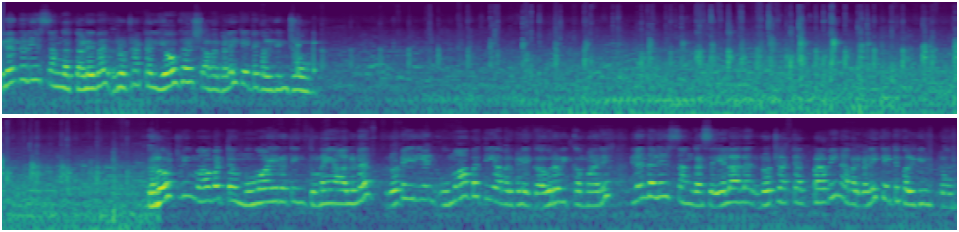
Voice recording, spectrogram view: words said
இளந்தளிர் சங்க தலைவர் ரொட்ராக்டர் யோகேஷ் அவர்களை கேட்டுக்கொள்கின்றோம். ரோட்டரி மாவட்டம் மூவாயிரத்தின் துணை ஆளுநர் ரொட்டேரியன் உமாபதி அவர்களை கௌரவிக்குமாறு இளந்தளிர் சங்க செயலாளர் ரோட்ராக்டர் பிரவீன் அவர்களை கேட்டுக்கொள்கின்றோம்.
